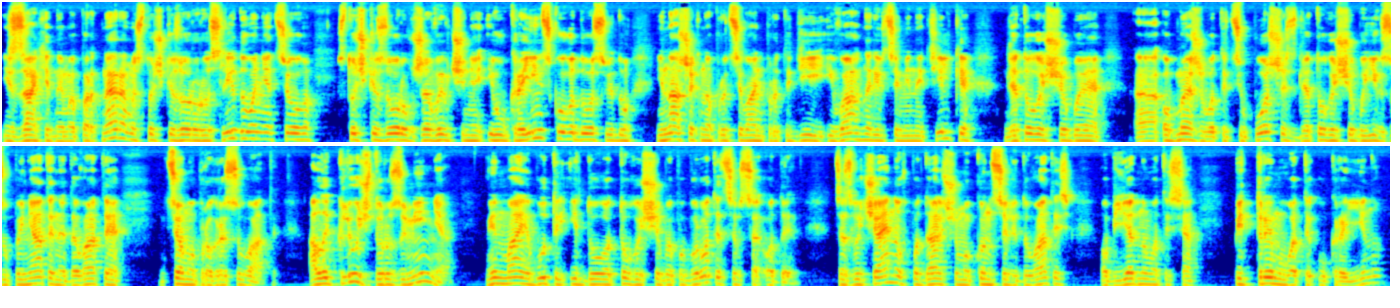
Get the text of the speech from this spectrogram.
із західними партнерами з точки зору розслідування цього, з точки зору вже вивчення і українського досвіду, і наших напрацювань протидії і вагнерівцям, і не тільки для того, щоб е, обмежувати цю пошесть, для того, щоб їх зупиняти, не давати цьому прогресувати. Але ключ до розуміння він має бути і до того, щоб побороти це все один. Це, звичайно, в подальшому консолідуватись, об'єднуватися, підтримувати Україну.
